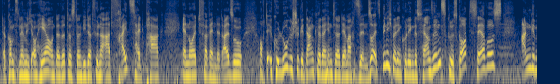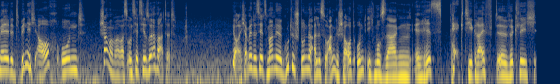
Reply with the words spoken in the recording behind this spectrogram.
Da kommt es nämlich auch her und da wird es dann wieder für eine Art Freizeitpark erneut verwendet. Also auch der ökologische Gedanke dahinter, der macht Sinn. So, jetzt bin ich bei den Kollegen des Fernsehens. Grüß Gott, Servus. Angemeldet bin ich auch und schauen wir mal, was uns jetzt hier so erwartet. Ja, ich habe mir das jetzt mal eine gute Stunde alles so angeschaut und ich muss sagen, Respekt perfekt. Hier greift äh, wirklich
